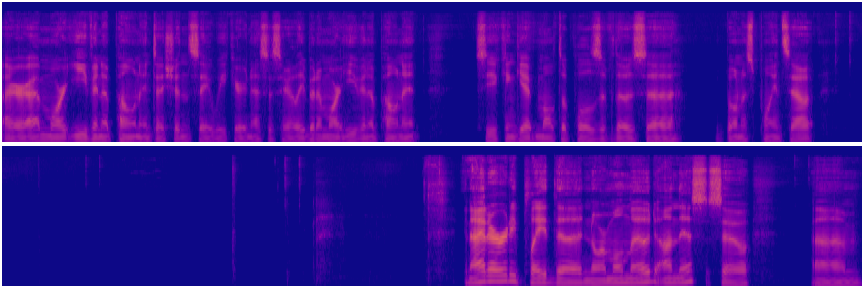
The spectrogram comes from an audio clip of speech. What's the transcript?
or a more even opponent. I shouldn't say weaker necessarily, but a more even opponent so you can get multiples of those uh, bonus points out. And I had already played the normal mode on this, so um,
